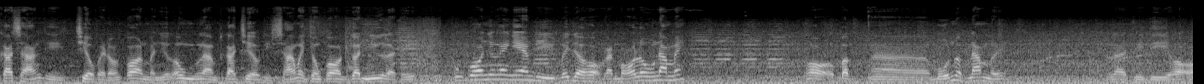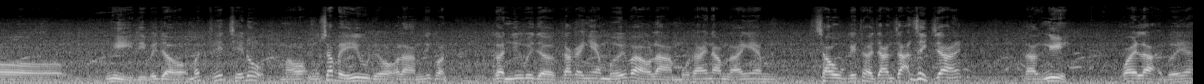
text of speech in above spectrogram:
ca sáng thì chiều phải đón con mà những ông làm ca chiều thì sáng phải trông con gần như là thế. Cũng có những anh em thì bây giờ họ gắn bó lâu năm ấy. Họ bậc à, 4 bậc năm đấy ấy. là thì thì họ nghỉ thì bây giờ họ mất hết chế độ mà họ cũng sắp về hưu thì họ làm. Chứ còn gần như bây giờ các anh em mới vào làm một hai năm là anh em sau cái thời gian giãn dịch ra ấy là nghỉ quay lại với à,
